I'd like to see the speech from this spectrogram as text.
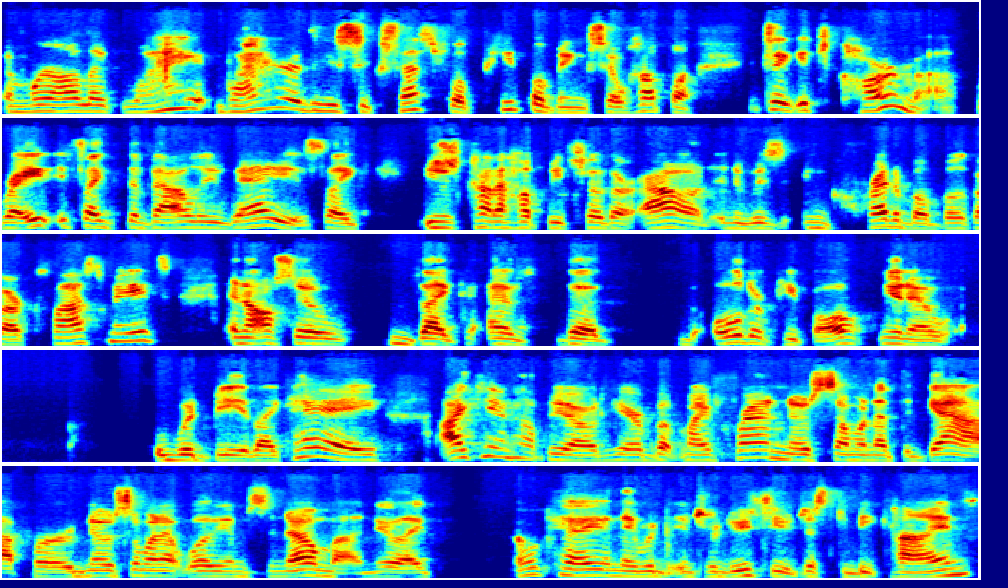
and we're all like why why are these successful people being so helpful it's like it's karma right it's like the valley way it's like you just kind of help each other out and it was incredible both our classmates and also like as the the older people, you know, would be like, hey, I can't help you out here, but my friend knows someone at the Gap or knows someone at Williams Sonoma. And you're like, okay. And they would introduce you just to be kind.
